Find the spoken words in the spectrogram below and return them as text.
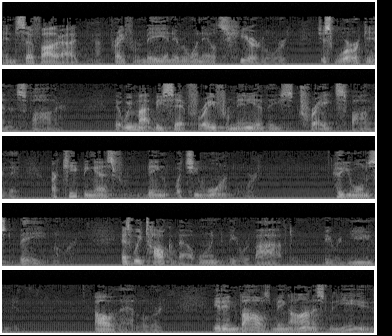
And so, Father, I, I pray for me and everyone else here, Lord. Just work in us, Father, that we might be set free from any of these traits, Father, that are keeping us from being what you want, Lord, who you want us to be, Lord. As we talk about wanting to be revived and be renewed and all of that, Lord it involves being honest with you.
